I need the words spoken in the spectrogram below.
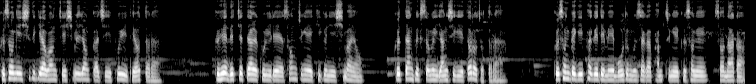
그 성이 시드기야 왕 제 11년까지 보유되었더라. 그해 넷째 달 9일에 성중에 기근이 심하여 그 땅 백성의 양식이 떨어졌더라. 그 성벽이 파괴됨에 모든 군사가 밤중에 그 성에서 나가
